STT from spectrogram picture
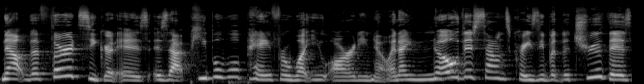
Now, the third secret is is that people will pay for what you already know. And I know this sounds crazy, but the truth is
